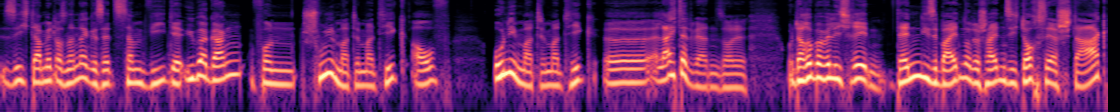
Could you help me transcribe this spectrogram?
sich damit auseinandergesetzt haben, wie der Übergang von Schulmathematik auf Unimathematik äh, erleichtert werden soll. Und darüber will ich reden, denn diese beiden unterscheiden sich doch sehr stark.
